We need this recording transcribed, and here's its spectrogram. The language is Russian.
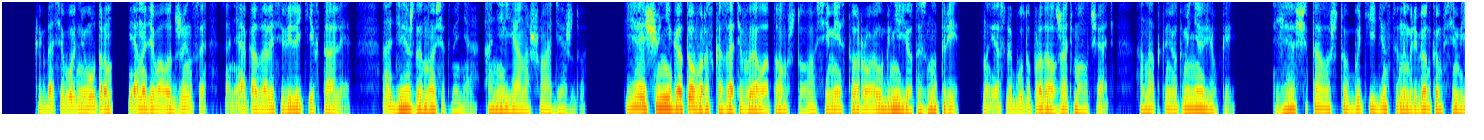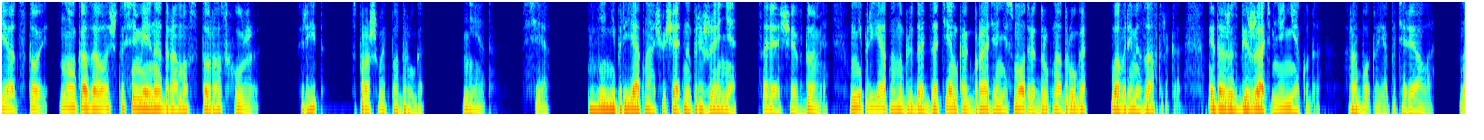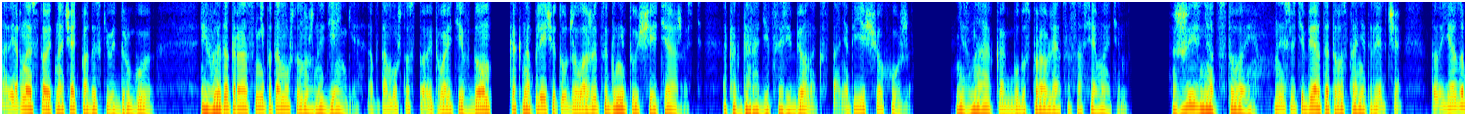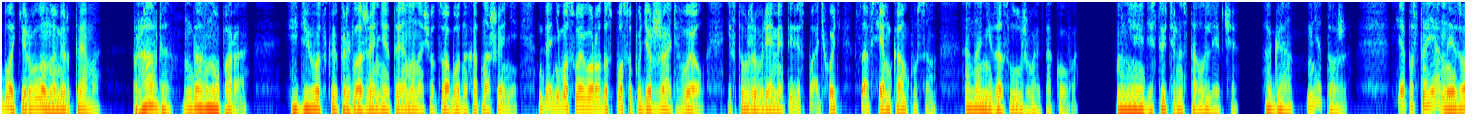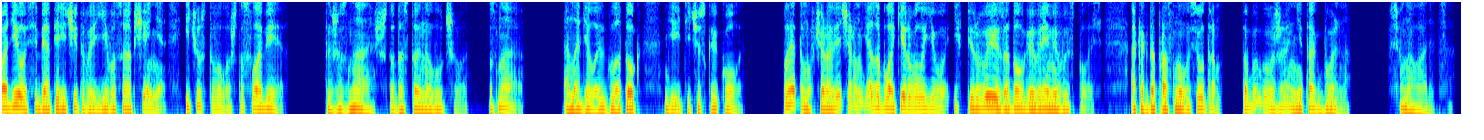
Когда сегодня утром я надевала джинсы, они оказались велики в талии. Одежда носит меня, а не я ношу одежду. Я еще не готова рассказать Вэл о том, что семейство Ройл гниет изнутри, но если буду продолжать молчать, она ткнет меня вилкой. Я считала, что быть единственным ребенком в семье отстой, но оказалось, что семейная драма в сто раз хуже. «Рит?» — спрашивает подруга. «Нет, все. Мне неприятно ощущать напряжение, царящее в доме. Неприятно наблюдать за тем, как братья не смотрят друг на друга во время завтрака. И даже сбежать мне некуда. Работу я потеряла. Наверное, стоит начать подыскивать другую. И в этот раз не потому, что нужны деньги, а потому, что стоит войти в дом, как на плечи тут же ложится гнетущая тяжесть. А когда родится ребенок, станет еще хуже. Не знаю, как буду справляться со всем этим. Жизнь отстой. Но если тебе от этого станет легче, то я заблокировала номер Тема. Правда? Давно пора. Идиотское предложение Тема насчет свободных отношений. Для него своего рода способ удержать Вэл и в то же время переспать хоть со всем кампусом. Она не заслуживает такого. Мне действительно стало легче. Ага, мне тоже. Я постоянно изводила себя, перечитывая его сообщения, и чувствовала, что слабею. Ты же знаешь, что достойно лучшего. Знаю. Она делает глоток диетической колы. Поэтому вчера вечером я заблокировала его и впервые за долгое время выспалась. А когда проснулась утром, то было уже не так больно. Все наладится.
